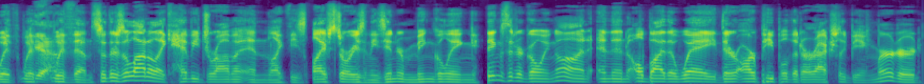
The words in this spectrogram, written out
with with Yeah. with them. So there's a lot of like heavy drama and like these life stories and these intermingling things that are going on and then oh by the way there are people that are actually being murdered.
